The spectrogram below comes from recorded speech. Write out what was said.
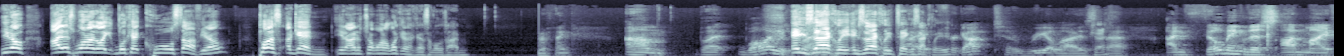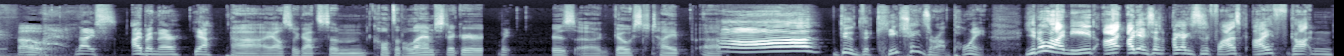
you know, I just want to like look at cool stuff, you know? Plus, again, you know, I just don't want to look at that kind stuff all the time. kind of thing. Um, but while I was Exactly, writing exactly, this, take I exactly. forgot to realize Okay. that I'm filming this on my phone. Nice. I've been there. Yeah. Uh, I also got some Cult of the Lamb stickers. Wait. There's a ghost type. Uh, Aww. Dude, the keychains are on point. You know what I need? I I got access- I got access to flask. I've gotten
